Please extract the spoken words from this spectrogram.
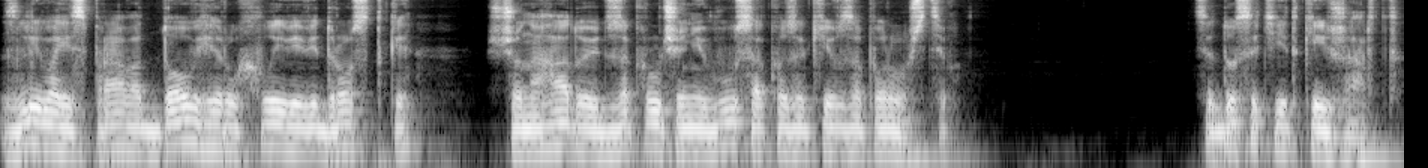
зліва і справа довгі рухливі відростки, що нагадують закручені вуса козаків запорожців. Це досить їдкий жарт,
